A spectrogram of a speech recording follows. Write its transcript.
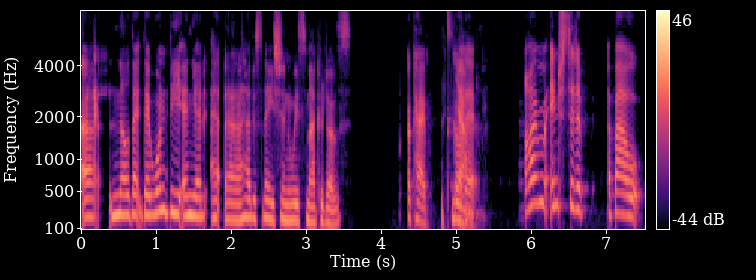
Uh, no, there, there won't be any uh, hallucination with microdose. Okay, got yeah. it. I'm interested about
